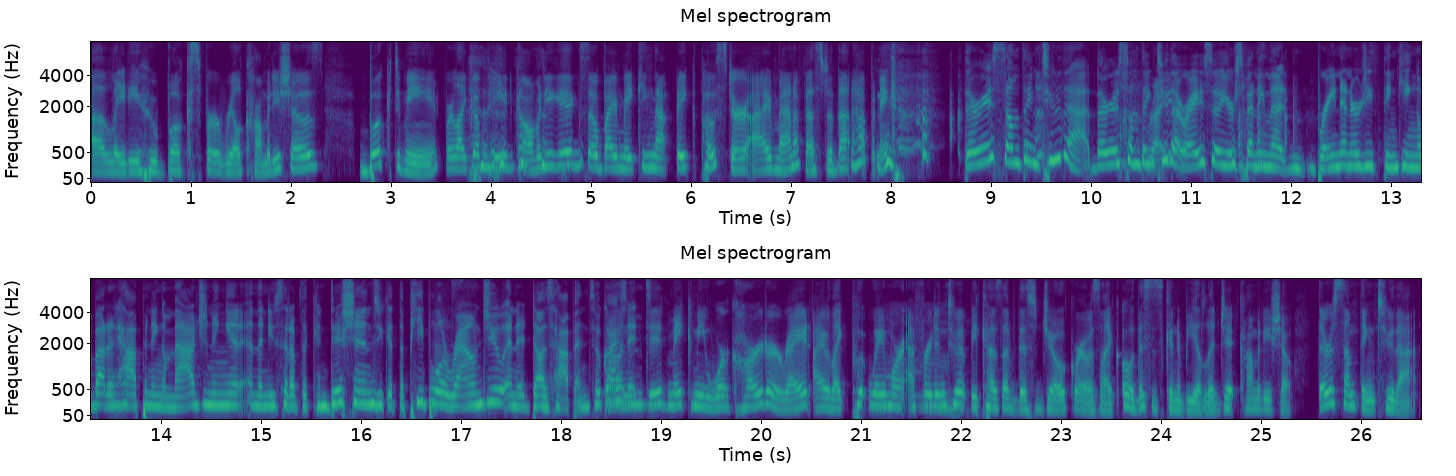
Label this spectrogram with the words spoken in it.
a lady who books for real comedy shows booked me for like a paid comedy gig. So by making that fake poster, I manifested that happening. there is something to that. There is something to that, right? So you're spending that brain energy thinking about it happening, imagining it, and then you set up the conditions, you get the people around you, and it does happen. So, guys, and it did make me work harder, right? I like put way more effort into Mm. it because of this joke where I was like, "Oh, this is going to be a legit comedy show." There's something to that.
